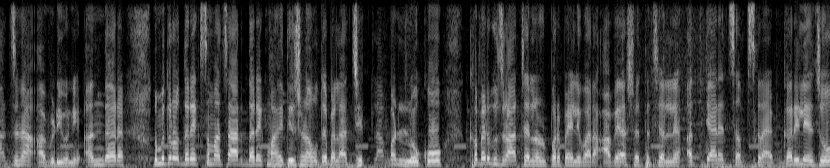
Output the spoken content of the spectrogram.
આજના આ વિડીયોની અંદર. તો મિત્રો, દરેક સમાચાર, દરેક માહિતી જણાવું તે પહેલાં જેટલા પણ લોકો ખબર ગુજરાત ચેનલ ઉપર પહેલી વાર આવ્યા છે તો ચેનલને અત્યારે જ સબસ્ક્રાઇબ કરી લેજો,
